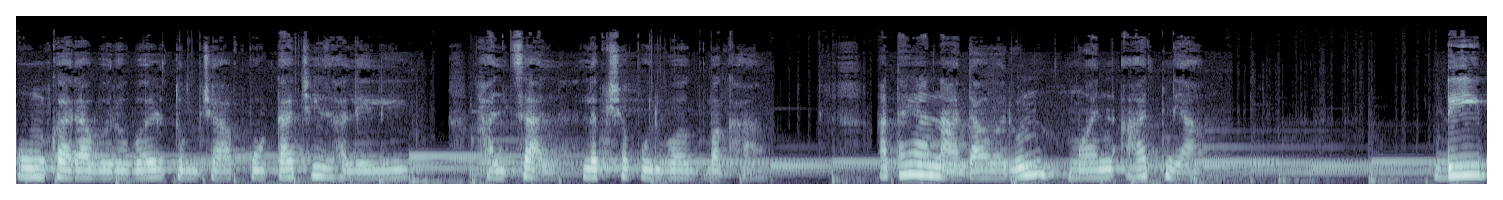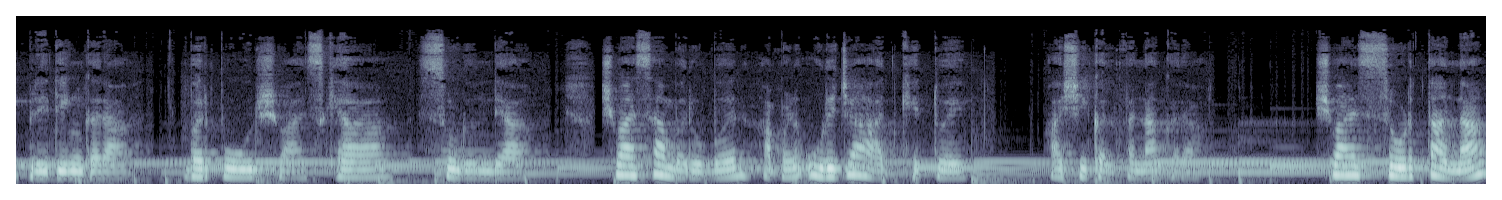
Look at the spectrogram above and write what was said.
ओंकाराबरोबर तुमच्या पोटाची झालेली हालचाल लक्षपूर्वक बघा. आता या नादावरून मन आत न्या. डीप ब्रिदिंग करा. भरपूर श्वास घ्या सोडून द्या. श्वासाबरोबर आपण ऊर्जा आत घेतोय अशी कल्पना करा. श्वास सोडताना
